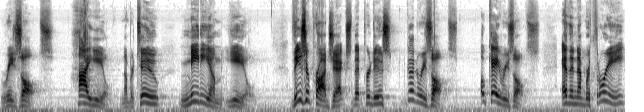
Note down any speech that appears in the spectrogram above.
results. High yield. Number two, medium yield. These are projects that produce good results, okay results. And then number three,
